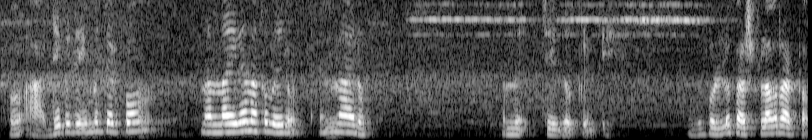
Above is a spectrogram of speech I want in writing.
അപ്പോൾ ആദ്യമൊക്കെ ചെയ്യുമ്പോൾ ചിലപ്പം നന്നായില്ലെന്നൊക്കെ വരും. എന്നാലും ഒന്ന് ചെയ്ത് നോക്കണ്ടേ. ഇത് ഫുള്ള് ഫ്രഷ് ഫ്ലവർ ആട്ടോ.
